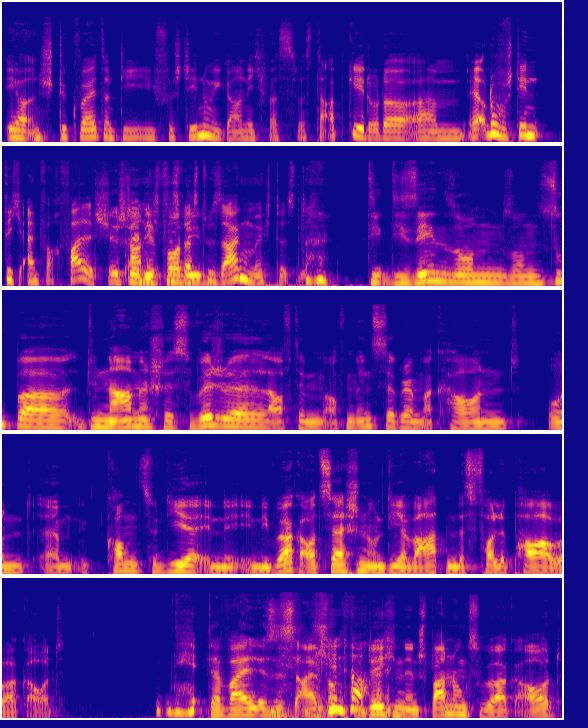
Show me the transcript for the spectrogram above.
eher ein Stück weit und die verstehen irgendwie gar nicht, was, was da abgeht oder, ähm, ja, oder verstehen dich einfach falsch. Ja, gar nicht vor, das, was die, du sagen möchtest. Die, die sehen so ein, so ein super dynamisches Visual auf dem, auf dem Instagram-Account und ähm, kommen zu dir in, in die Workout-Session und die erwarten das volle Power-Workout. Derweil ist es einfach genau. für dich ein Entspannungsworkout,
